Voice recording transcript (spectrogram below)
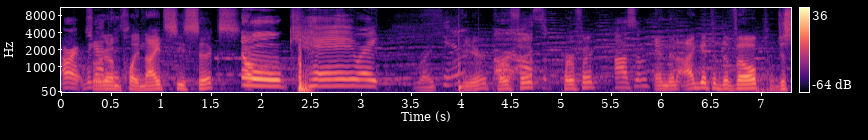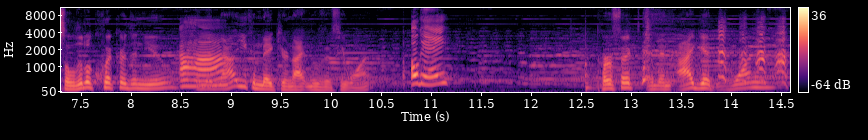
All right. We so we're going to play knight c6. Okay. Right. Right here. here. Perfect. Oh, awesome. Perfect. Awesome. And then I get to develop just a little quicker than you. Uh -huh. And now you can make your knight move if you want. Okay. Perfect. And then I get one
